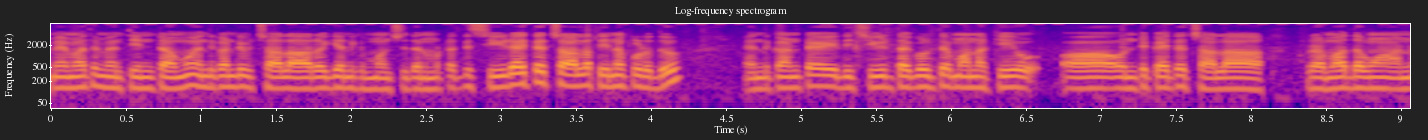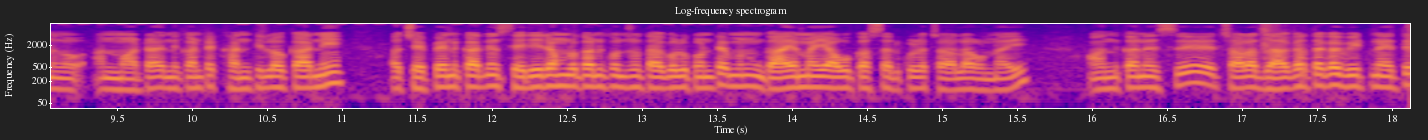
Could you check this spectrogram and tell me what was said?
మేమైతే మేము తింటాము. ఎందుకంటే ఇవి చాలా ఆరోగ్యానికి మంచిది అనమాట ఇది సీడ్ అయితే చాలా తినకూడదు. ఎందుకంటే ఇది చీడ్ తగిలితే మనకి ఒంటికైతే చాలా ప్రమాదం అను అనమాట ఎందుకంటే కంటిలో కానీ ఆ చెప్పాను కానీ శరీరంలో కానీ కొంచెం తగులుకుంటే మనం గాయమయ్యే అవకాశాలు కూడా చాలా ఉన్నాయి. అందుకనేసి చాలా జాగ్రత్తగా వీటిని అయితే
